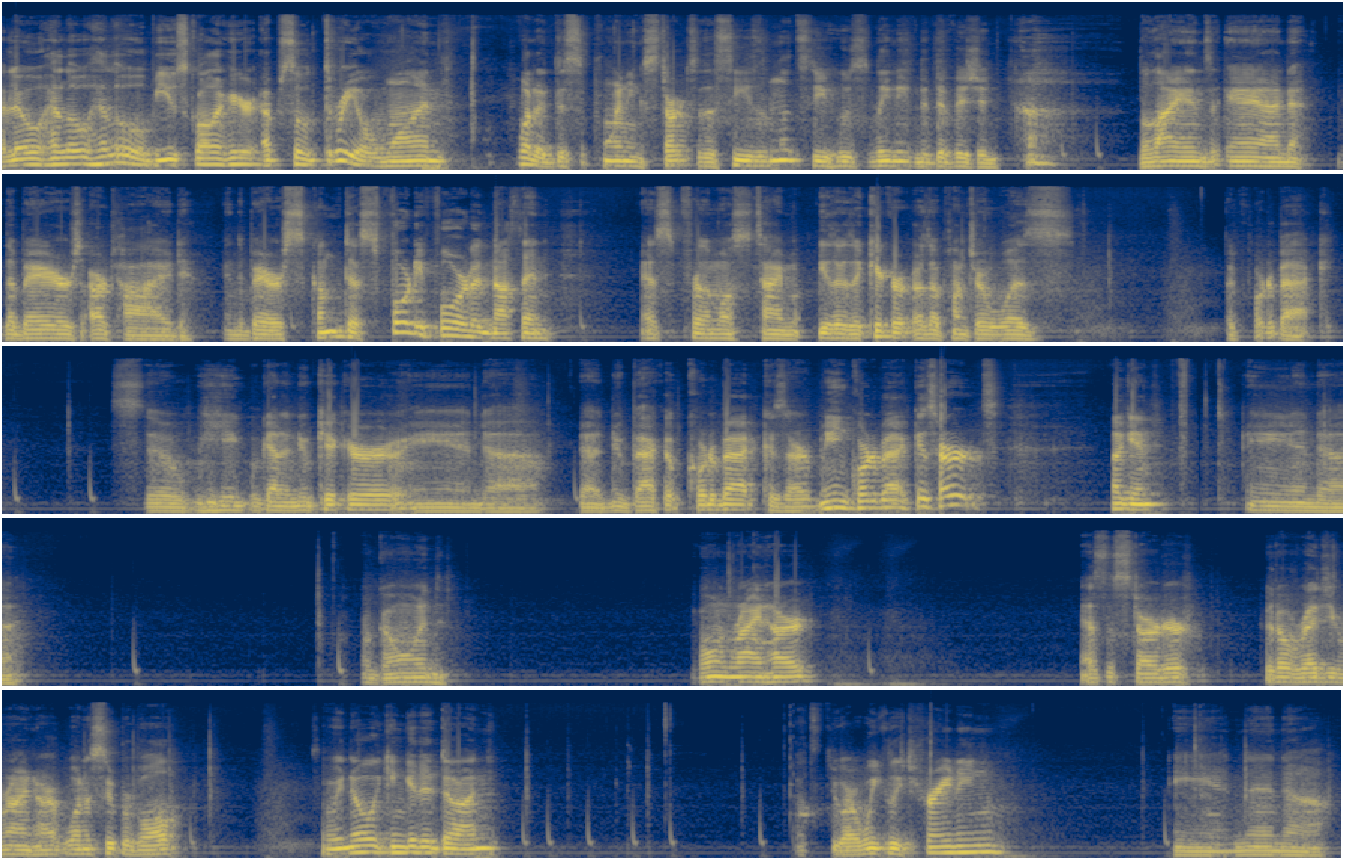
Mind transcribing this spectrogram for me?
Hello, hello, hello. BUSqaller here, episode 301. What a disappointing start to the season. Let's see who's leading the division. The Lions and the Bears are tied, and the Bears skunked us 44 to nothing. As for the most of the time, either the kicker or the punter was the quarterback. So we, we got a new kicker and uh, got a new backup quarterback because our main quarterback is hurt again. And uh, we're going going Reinhardt as the starter. Good old Reggie Reinhardt won a Super Bowl. So we know we can get it done. Let's do our weekly training. And then uh,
